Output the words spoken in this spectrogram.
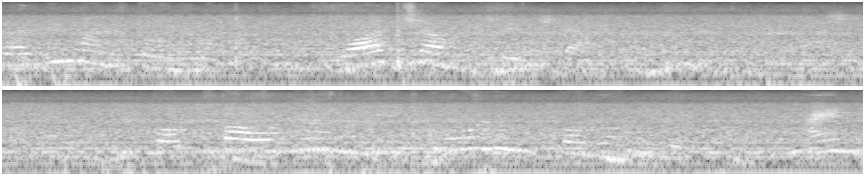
ರೆಡಿ ಮಾಡ್ಕೊಂಡು ವಾಚ್ ಆಗ್ಬಿಟ್ಟ ಪಪ್ಪ ಒಂದೊಂದು ಕೂಲ್ ಉಳ್ಕೊಂಡು ಐದು ನಮ್ಮ ಹೌಸ್ ಬಗಲ್ ಕಟ್ಟು ಮತ್ತೆ ಇದೇ ತೂಲೆ ಬಂದ ಕೆಲಸ ಆಯ್ತಲ್ಲ ಹೊರಡೋಣ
